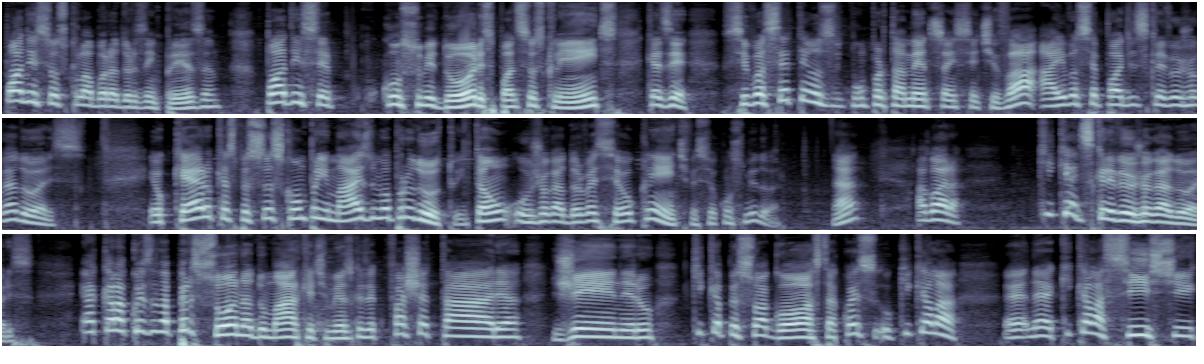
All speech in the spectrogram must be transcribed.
Podem ser os colaboradores da empresa, podem ser consumidores, podem ser os clientes. Quer dizer, se você tem os comportamentos a incentivar, aí você pode descrever os jogadores. Eu quero que as pessoas comprem mais do meu produto. Então, o jogador vai ser o cliente, vai ser o consumidor. Né? Agora, o que, que é descrever os jogadores? É aquela coisa da persona do marketing mesmo, quer dizer, faixa etária, gênero, o que, que a pessoa gosta, quais, o que, que ela. É, né, o que, que ela assiste,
